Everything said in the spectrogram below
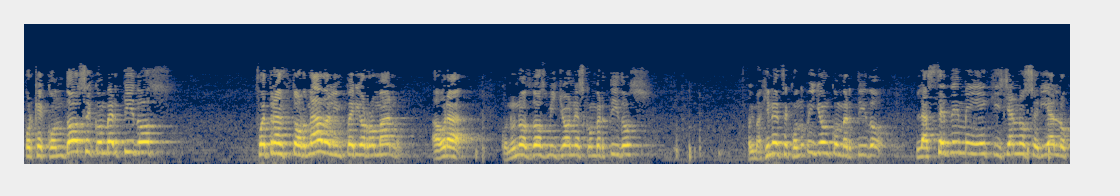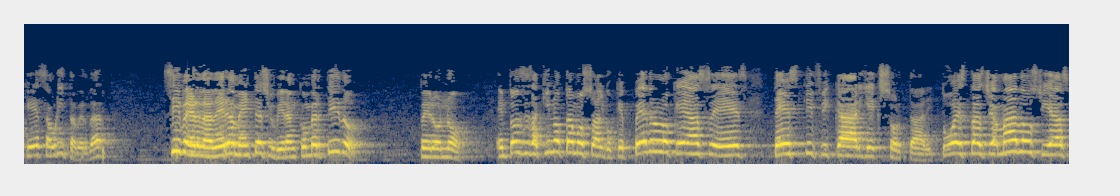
Porque con 12 convertidos fue trastornado el imperio romano. Ahora, con unos 2 millones convertidos, imagínense, con un millón convertido, la CDMX ya no sería lo que es ahorita, ¿verdad? Si verdaderamente se hubieran convertido, pero no. Entonces aquí notamos algo, que Pedro lo que hace es testificar y exhortar. Y tú estás llamado, si has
